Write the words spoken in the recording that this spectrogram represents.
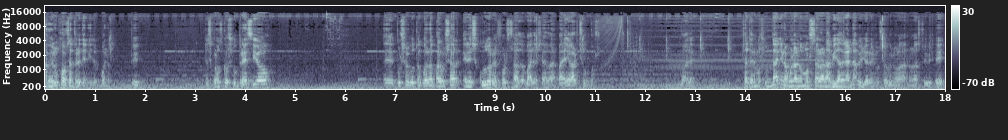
A ver, un juego está entretenido. Bueno, sí. Desconozco su precio. Eh, el botón cuadrado para usar el escudo reforzado. Vale, o sea, van, a llegar chungos. Vale. O sea, tenemos un daño. Algún lado no mostrará la vida de la nave. Yo ahora mismo solo que no la, no la estoy. Eh.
